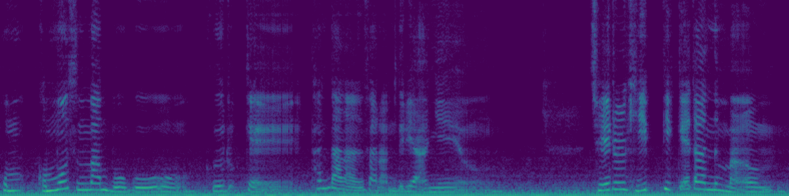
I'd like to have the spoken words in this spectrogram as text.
겉- 겉모습만 보고 그렇게 판단하는 사람들이 아니에요. 죄를 깊이 깨닫는 마음,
